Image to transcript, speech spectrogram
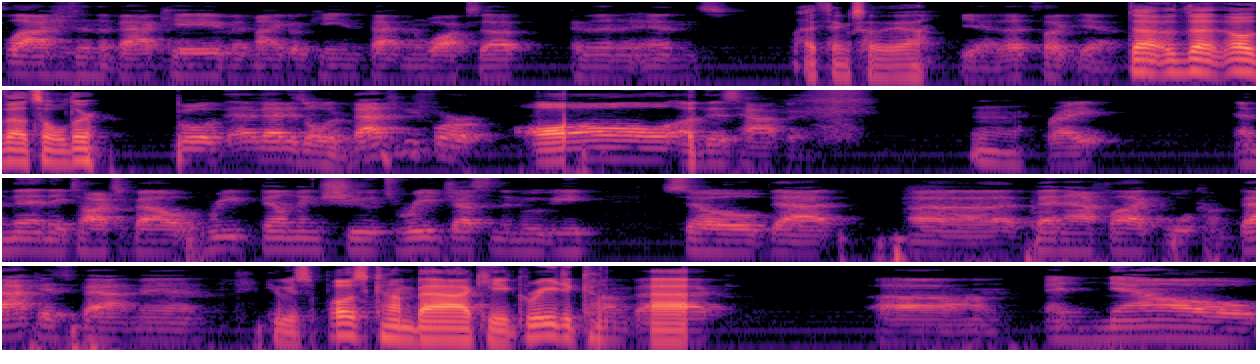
Flash is in the Batcave and Michael Keaton's Batman walks up and then it ends? I think so. Yeah. Yeah, that's like yeah. That that oh, that's older. Well, that, that is older. That's before all of this happened. Mm. right? And then they talked about refilming shoots, readjusting the movie so that uh, Ben Affleck will come back as Batman. He was supposed to come back. He agreed to come back, um, and now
